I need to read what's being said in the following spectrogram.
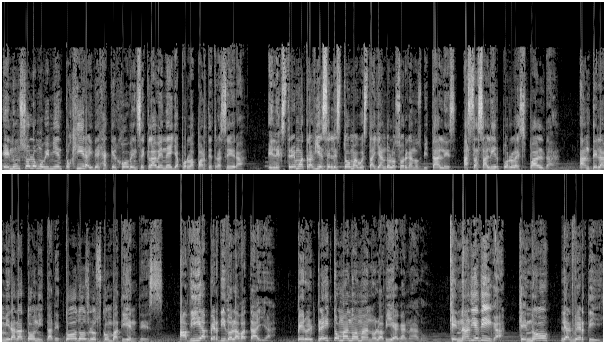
En un solo movimiento gira y deja que el joven se clave en ella por la parte trasera. El extremo atraviesa el estómago estallando los órganos vitales hasta salir por la espalda. Ante la mirada atónita de todos los combatientes, había perdido la batalla pero el pleito mano a mano lo había ganado. Que nadie diga que no le advertí.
